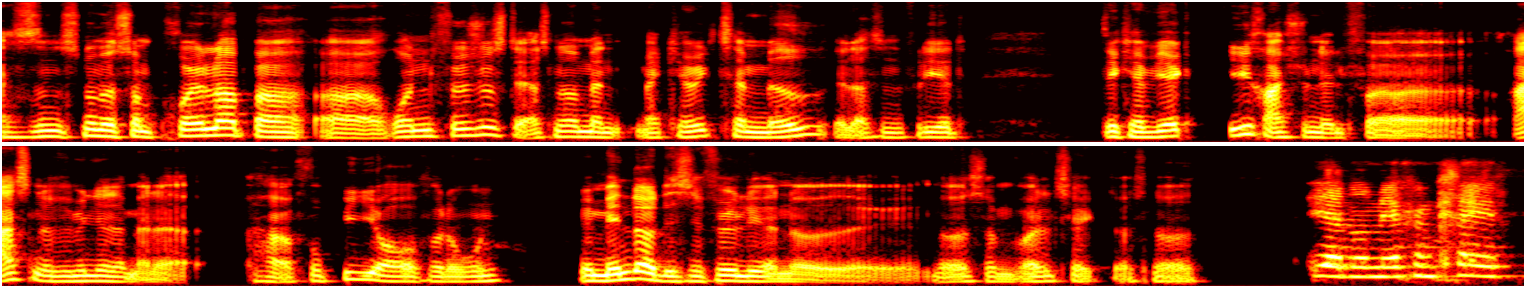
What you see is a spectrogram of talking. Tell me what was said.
altså sådan, sådan noget som bryllupper og runde fødselsdag og sådan noget, man, man kan jo ikke tage med, eller sådan, fordi at det kan virke irrationelt for resten af familien, at man er, har fobi over for nogen. Men mindre det selvfølgelig er noget, øh, noget som voldtægt og sådan noget. Ja, noget mere konkret. Men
